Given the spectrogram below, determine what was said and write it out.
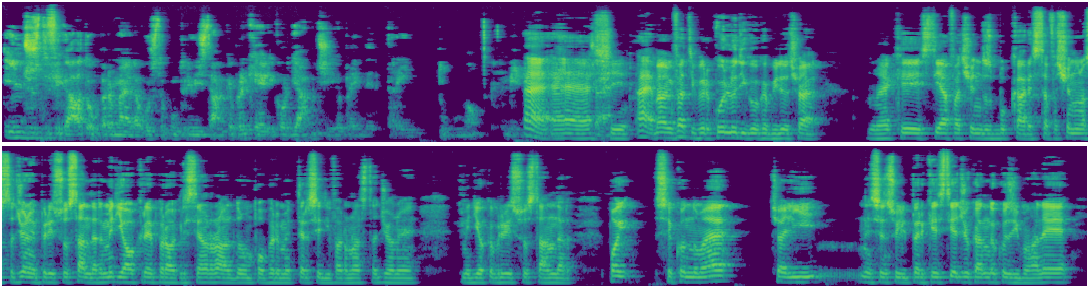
Ingiustificato per me da questo punto di vista, anche perché ricordiamoci che prende 31 milioni. Eh, eh, Cioè, sì. Eh, ma infatti per quello dico, capito, cioè, non è che stia facendo sboccare, sta facendo una stagione per il suo standard mediocre, però Cristiano Ronaldo non può permettersi di fare una stagione mediocre per il suo standard. Poi, secondo me, cioè lì, nel senso, il perché stia giocando così male,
